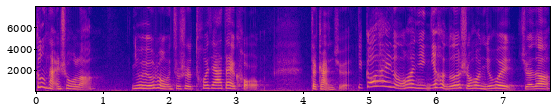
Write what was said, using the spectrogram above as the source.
更难受了。你会有种就是拖家带口的感觉。你高他一等的话，你你很多的时候你就会觉得，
